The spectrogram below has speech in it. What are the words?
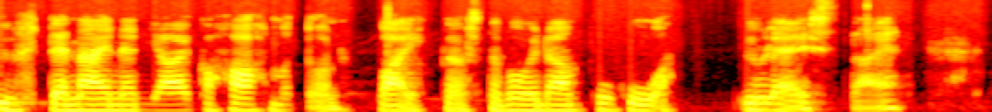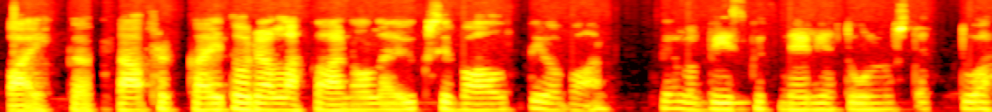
yhtenäinen ja aika hahmoton paikka, josta voidaan puhua yleistäen. Paikka, että Afrikka ei todellakaan ole yksi valtio, vaan siellä on 54 tunnustettua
